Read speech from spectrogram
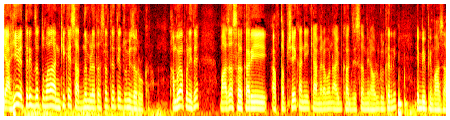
याही व्यतिरिक्त जर तुम्हाला आणखी काही साधनं मिळत असेल तर ते तुम्ही जरूर करा. थांबूया आपण इथे. माझा सहकारी आफताब शेख आणि कॅमेरामन आयुब कागजीसह मी राहुल कुलकर्णी. एबीपी माझा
